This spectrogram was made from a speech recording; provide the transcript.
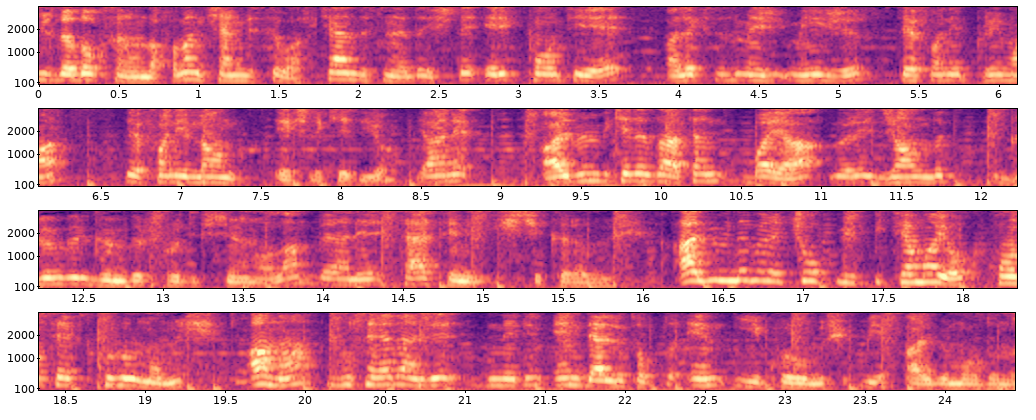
%90'ında falan kendisi var. Kendisine de işte Eric Pontier Alexis Major, Stephanie Primart ve Fanny Long eşlik ediyor. Yani albüm bir kere zaten bayağı böyle canlı gümbür gümbür prodüksiyonu olan ve hani tertemiz işçi kırılmış. Albümde böyle çok büyük bir tema yok. Konsept kurulmamış. Ama bu sene bence dinlediğim en derli toplu, en iyi kurulmuş bir albüm olduğunu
